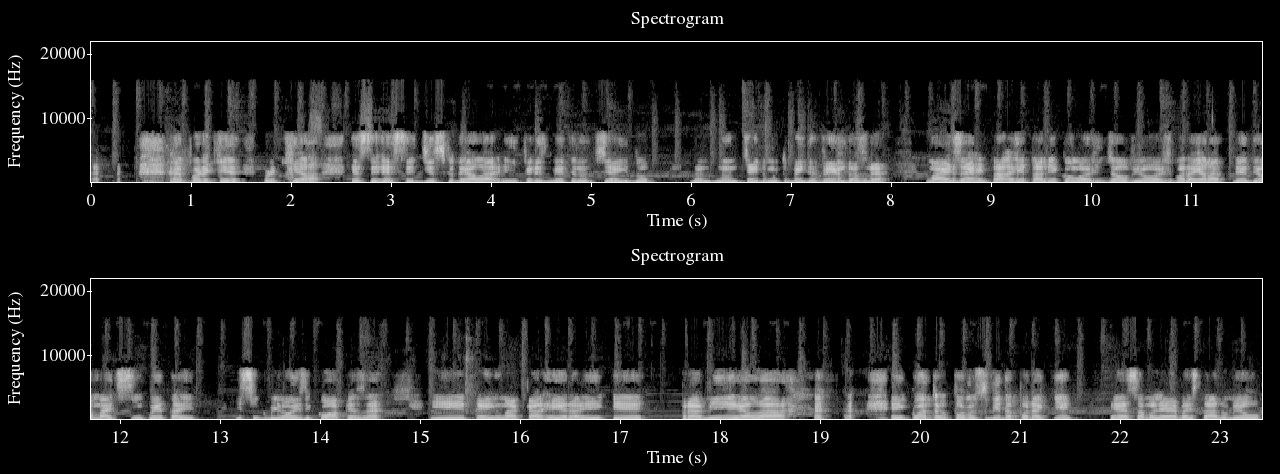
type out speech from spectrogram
Por quê? Porque ela, esse, esse disco dela, infelizmente, não tinha ido não, não tinha ido muito bem de vendas, né? Mas a Rita, Rita Lee, como a gente já ouviu hoje por aí, ela vendeu mais de 55 milhões de cópias, né? E tem uma carreira aí que, para mim, ela, enquanto formos vida por aqui, essa mulher vai estar no meu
